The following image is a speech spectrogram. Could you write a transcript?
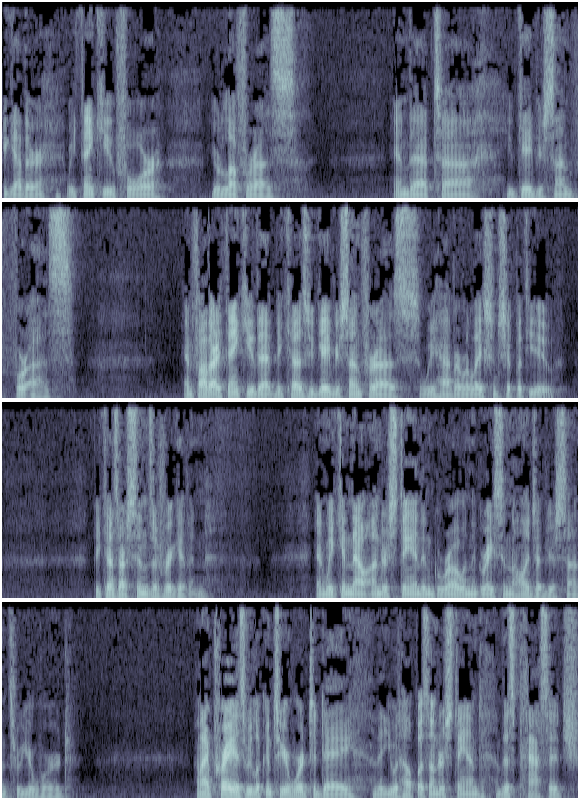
together. We thank you for your love for us and that uh, you gave your son for us. And Father, I thank you that because you gave your son for us, we have a relationship with you because our sins are forgiven. And we can now understand and grow in the grace and knowledge of your son through your word. And I pray as we look into your word today that you would help us understand this passage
